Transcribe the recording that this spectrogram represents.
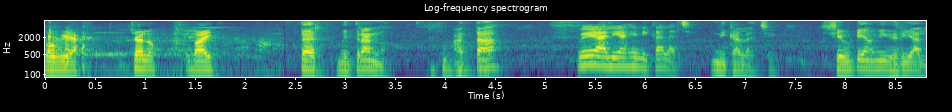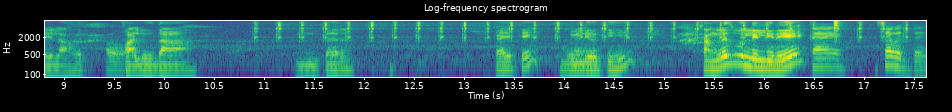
बघूया. चलो बाय तर मित्रांनो आता वेळ आली आहे निकालाची. निकालाची. शेवटी आम्ही घरी आलेलो हो. आहोत फालुदा नंतर काय ते? बोलली होती ही? चांगलंच बोललेली रे. काय? कशाबद्दल?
